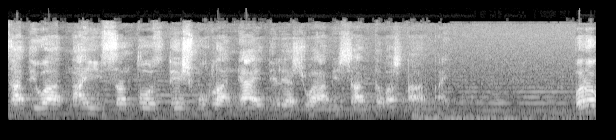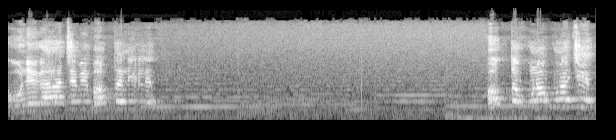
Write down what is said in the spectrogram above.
जातीवाद नाही संतोष देशमुखला न्याय दिल्याशिवाय आम्ही शांत बसणार नाही. बरं गुन्हेगाराचे बी भक्त निघलेत. भक्त कुणा आहेत?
